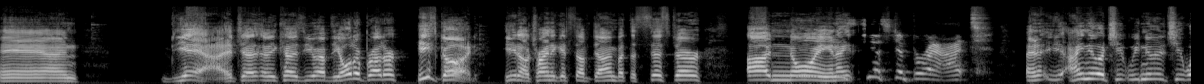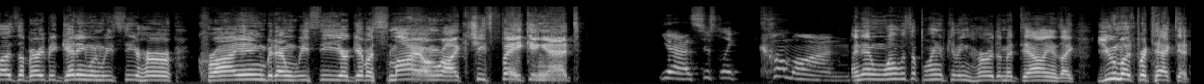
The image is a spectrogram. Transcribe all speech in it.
And yeah, just because you have the older brother, he's good. You know, trying to get stuff done, but the sister, annoying. He's and I just a brat. And I knew what she. We knew that she was the very beginning when we see her crying, but then we see her give a smile, and we're like, she's faking it. Yeah, it's just like, come on. And then what was the point of giving her the medallions? Like, you must protect it.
